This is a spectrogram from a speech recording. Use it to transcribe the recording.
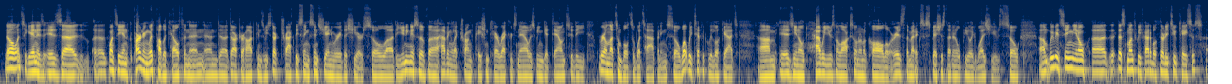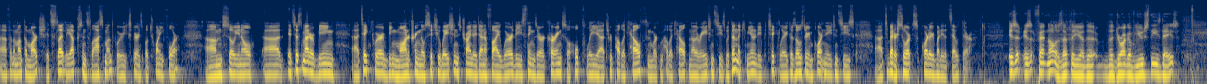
No, once again, is is uh, uh, once again partnering with public health and and, and uh, Dr. Hopkins. We start to track these things since January this year. So uh, the uniqueness of uh, having electronic patient care records now is we can get down to the, the, real nuts and bolts of what's happening. So what we typically look at um, is you know have we used naloxone on a call, or is the medic suspicious that an opioid was used? So um, we've been seeing you know uh, th- this month we've had about 32 cases for the month of March. It's slightly up since last month where we experienced about 24. Um, so you know it's just a matter of being uh, taking care and being monitoring those situations, trying to identify where these things are occurring. So hopefully uh, through public health and working with public health and other agencies within the community, particularly because those are important agencies uh, to better sort support everybody that's out there. Is it is it fentanyl? Is that the uh, the the drug of use these days?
